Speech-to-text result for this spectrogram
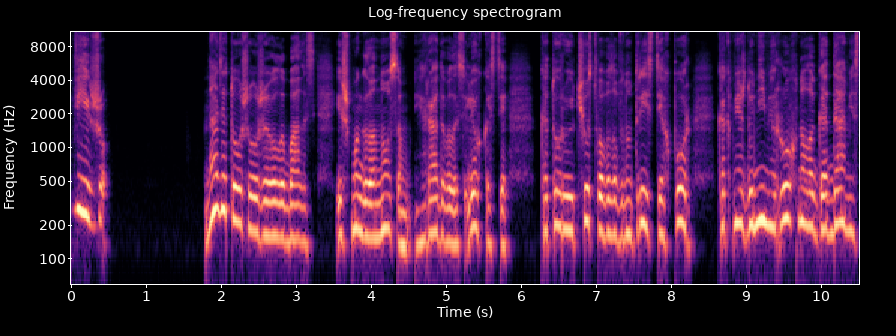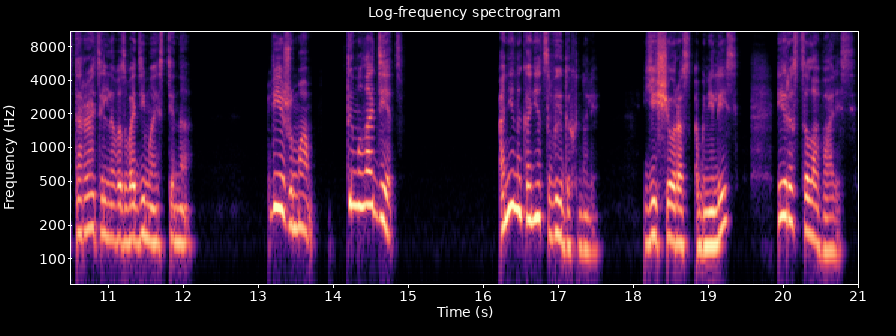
Вижу. Надя тоже уже улыбалась и шмыгала носом и радовалась легкости, которую чувствовала внутри с тех пор, как между ними рухнула годами старательно возводимая стена. Вижу, мам, ты молодец. Они наконец выдохнули, еще раз обнялись и расцеловались.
